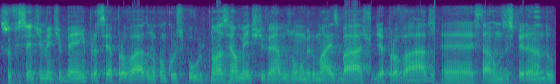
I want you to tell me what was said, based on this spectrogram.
suficientemente bem para ser aprovado no concurso público. Nós realmente tivemos um número mais baixo de aprovados, é, estávamos esperando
